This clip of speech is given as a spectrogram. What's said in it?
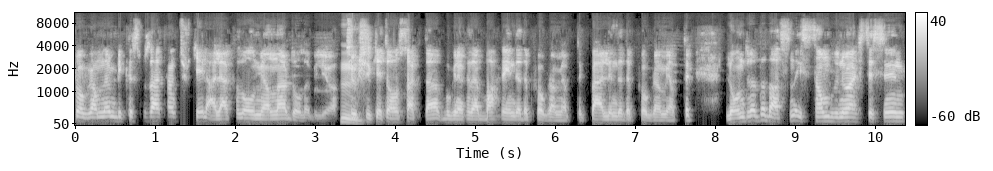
programların bir kısmı zaten Türkiye ile alakalı olmayanlar da olabiliyor. Hmm. Türk şirketi olsak da bugüne kadar Bahreyn'de de program yaptık, Berlin'de de program yaptık. Londra'da da aslında İstanbul Üniversitesi'nin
